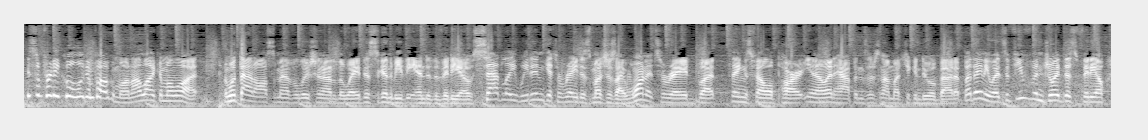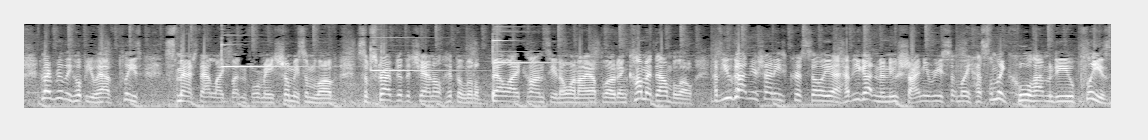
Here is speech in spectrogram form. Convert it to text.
he's a pretty cool looking Pokemon. I like him a lot. And with that awesome evolution out of the way, this is gonna be the end of the video. Sadly, we didn't get to raid as much as I wanted to raid, but things fell apart. You know, it happens. There's not much you can do about it. But anyways, if you've enjoyed this video, and I really hope you have, please smash that like button for me. Show me some love. Subscribe to the channel. Hit the little bell icon so you know when I upload. And comment down below. Have you gotten your shiny Cresselia? Have you gotten a new shiny recently? Has something cool happened to you? Please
